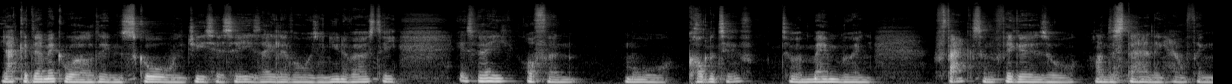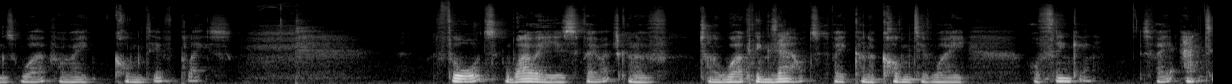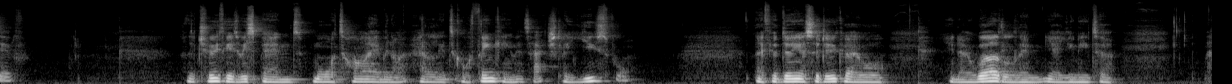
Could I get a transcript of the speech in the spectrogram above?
the academic world, in school, GCSEs, A levels, and university, it's very often more cognitive to remembering facts and figures or understanding how things work from a very cognitive place. Thought, worry is very much kind of trying to work things out, a very kind of cognitive way of thinking. It's very active. And the truth is, we spend more time in our analytical thinking that's actually useful. Now, if you're doing a Sudoku or you know Wordle, then yeah, you need to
